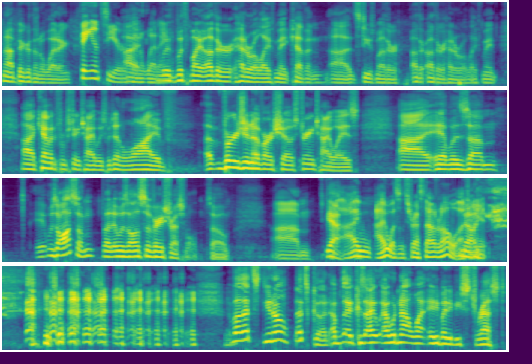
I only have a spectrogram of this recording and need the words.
not bigger than a wedding. fancier I- than a wedding. with with my other hetero life mate Kevin, uh, Steve's mother, other other hetero life mate, uh, Kevin from Strange Highways. We did a live uh version of our show, Strange Highways. Uh, it was um, it was awesome, but it was also very stressful. So, um, yeah, I I wasn't stressed out at all watching No. it. well, that's you know that's good because I, I would not want anybody to be stressed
